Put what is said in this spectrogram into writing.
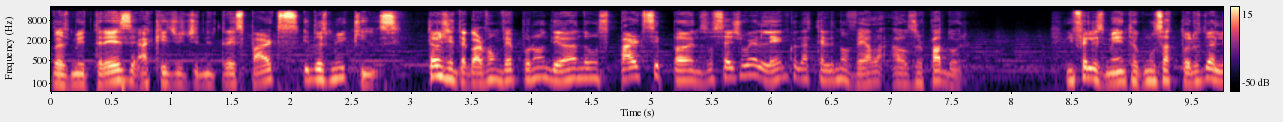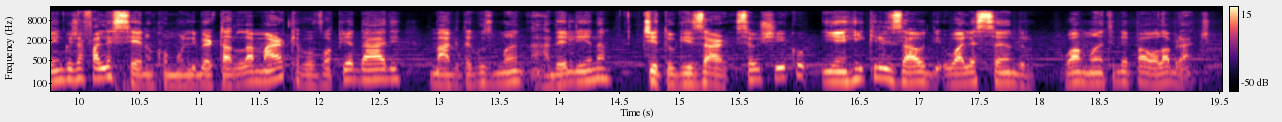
2013, aqui dividido em três partes, e 2015. Então, gente, agora vamos ver por onde andam os participantes, ou seja, o elenco da telenovela A Usurpadora. Infelizmente, alguns atores do elenco já faleceram, como Libertado Lamarck, a vovó Piedade, Magda Guzmán, a Adelina, Tito Guizar, seu Chico, e Henrique Lizaldi, o Alessandro, o amante de Paola Bratti.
